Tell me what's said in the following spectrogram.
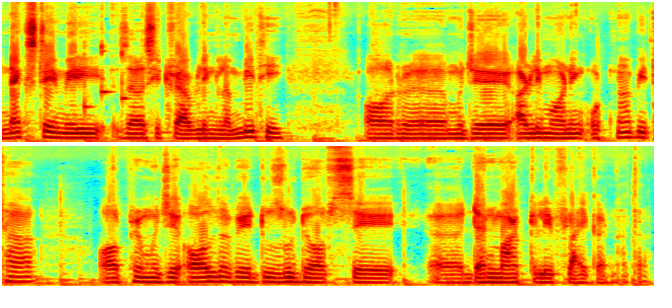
नेक्स्ट डे मेरी ज़रा सी ट्रैवलिंग लंबी थी और मुझे अर्ली मॉर्निंग उठना भी था और फिर मुझे ऑल द वे डूजलडॉर्फ से डेनमार्क के लिए फ़्लाई करना था।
